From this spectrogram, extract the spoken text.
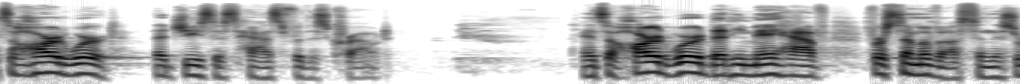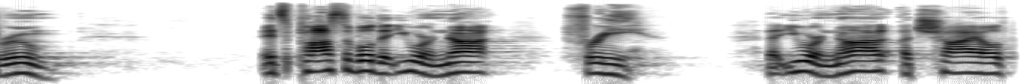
It's a hard word that Jesus has for this crowd. It's a hard word that he may have for some of us in this room. It's possible that you are not free, that you are not a child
